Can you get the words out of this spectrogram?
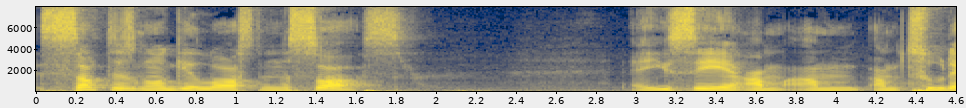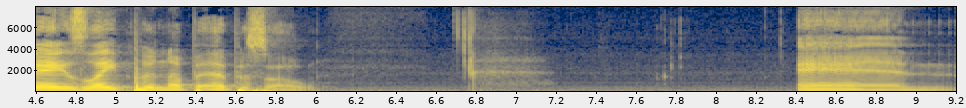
something's gonna get lost in the sauce. And you see, I'm I'm I'm two days late putting up an episode, and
